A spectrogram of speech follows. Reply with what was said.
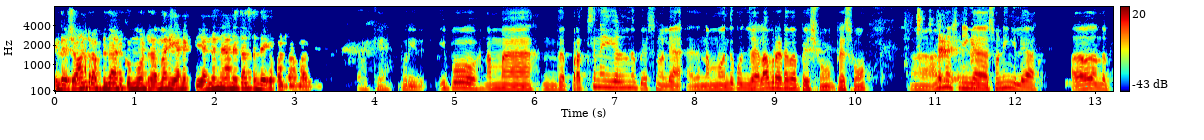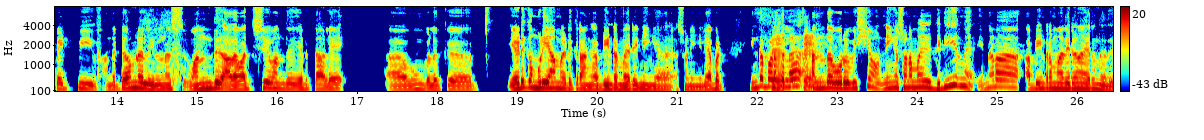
இந்த ஜான்ர் அப்படிதான் இருக்குமோன்ற மாதிரி எனக்கு என்ன நானே தான் சந்தேகப்படுற மாதிரி ஓகே புரியுது. இப்போ நம்ம இந்த பிரச்சனைகள்னு பேசணும் இல்லையா? அது நம்ம வந்து கொஞ்சம் எலாபரேட்டிவா பேசுவோம் பேசுவோம். அவினாஷ் நீங்க சொன்னீங்க இல்லையா? அதாவது அந்த பெட் பீவ் அந்த டெர்மினல் இல்னஸ் வந்து அதை வச்சு வந்து எடுத்தாலே உங்களுக்கு எடுக்க முடியாம எடுக்கிறாங்க அப்படின்ற மாதிரி நீங்க சொன்னீங்க இல்லையா பட் இந்த படத்துல. அந்த ஒரு விஷயம் நீங்க சொன்ன மாதிரி திடீர்னு என்னடா அப்படின்ற மாதிரி தான் இருந்தது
